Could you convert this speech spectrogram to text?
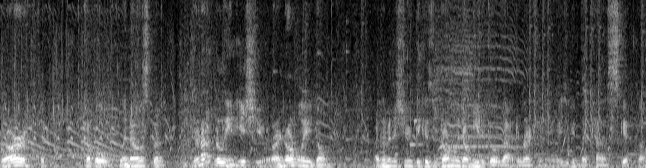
There are a couple of Linos, but they're not really an issue, or I normally don't find them an issue because you normally don't need to go that direction anyways. You can like kind of skip them.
